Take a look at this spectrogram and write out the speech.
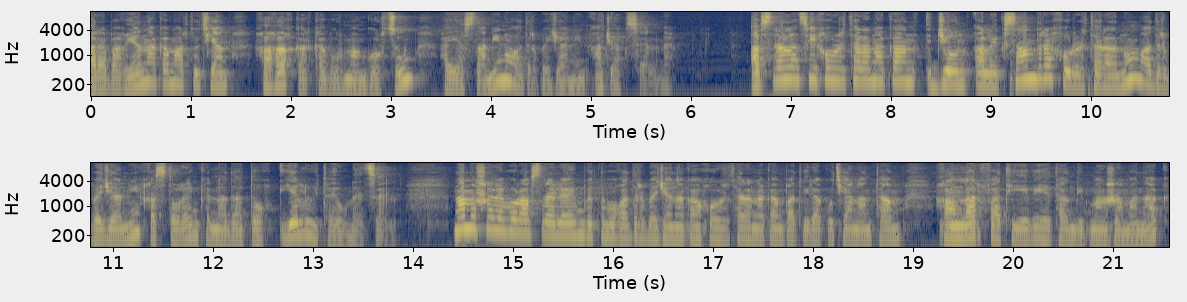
Ղարաբաղյան հակամարտության խաղաղ կարգավորման գործում Հայաստանին ու Ադրբեջանին աջակցելն է։ Ավստրալիացի խորհրդարանական Ջոն Ալեքսանդրը խորհրդարանում Ադրբեջանի խստորեն քննադատող ելույթ է ունեցել։ Նա նշել է, որ Ավստրալիայում գտնվող ադրբեջանական խորհրդարանական պատվիրակության անդամ Խանլար Ֆաթիևի հետ հանդիպման ժամանակ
